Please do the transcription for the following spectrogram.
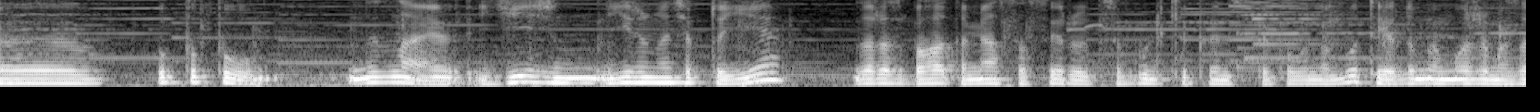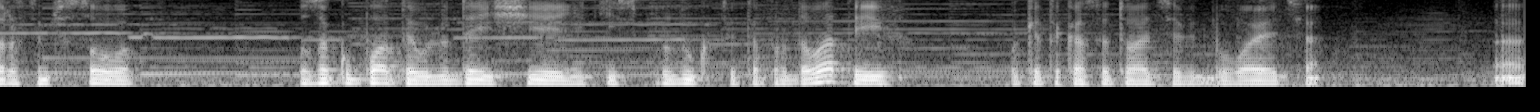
Е, Пу-пу-пу. Не знаю, їжі, їжа начебто є. Зараз багато м'яса, сиру, цибульки, в принципі, повинно бути. Я думаю, можемо зараз тимчасово закупати у людей ще якісь продукти та продавати їх, поки така ситуація відбувається. Е,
